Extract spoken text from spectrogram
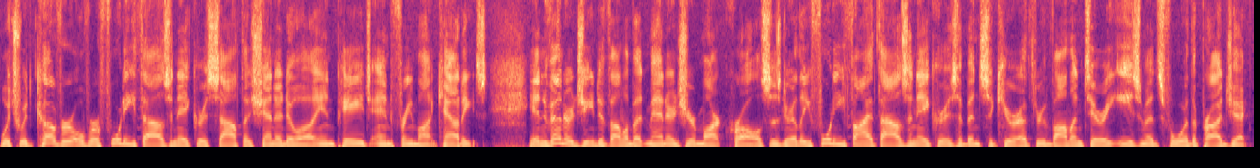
which would cover over 40,000 acres south of Shenandoah in Page and Fremont counties. Invenergy development manager Mark Krall says nearly 45,000 acres have been secured through voluntary easements for the project.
